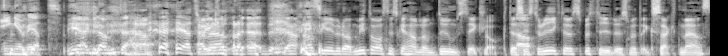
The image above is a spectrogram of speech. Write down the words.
ingen vet. Vi har glömt det här. Jag tror Ja, han, det- han skriver då att mitt avsnitt ska handla om Doomsday Clock. Dess Ja. historik, dess betydelse som ett exakt mä-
